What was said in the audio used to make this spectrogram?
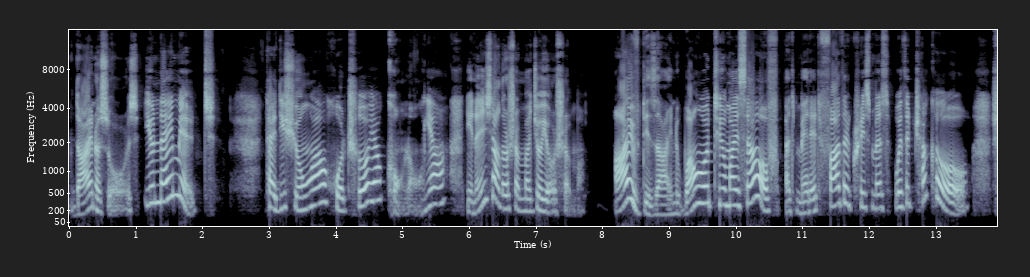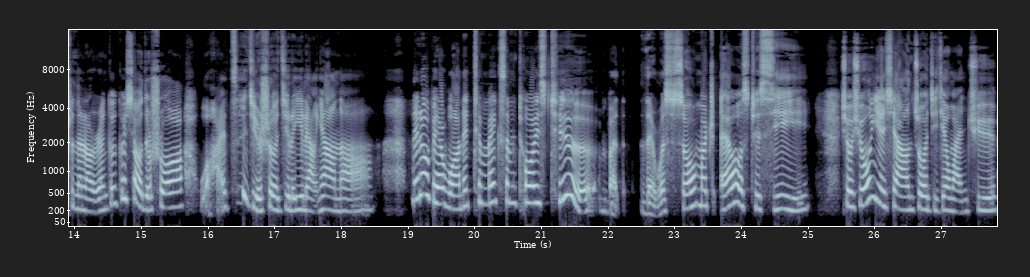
dinosaurs, you name it. 泰迪熊啊，火车呀，恐龙呀，你能想到什么就有什么。I've designed one or two myself, admitted Father Christmas with a chuckle. 圣诞老人咯咯笑着说：“我还自己设计了一两样呢。” Little Bear wanted to make some toys too, but there was so much else to see. 小熊也想做几件玩具，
